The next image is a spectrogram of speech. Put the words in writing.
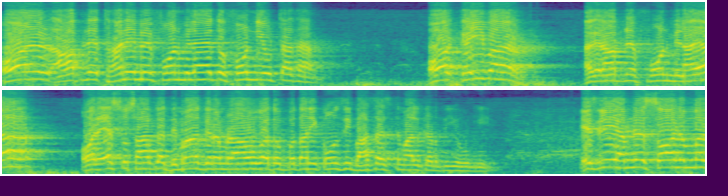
और आपने थाने में फ़ोन मिलाया तो फ़ोन नहीं उठता था। और कई बार अगर आपने फ़ोन मिलाया और एसओ साहब का दिमाग गर्म रहा होगा तो पता नहीं कौन सी भाषा इस्तेमाल कर दी होगी। इसलिए हमने सौ नंबर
